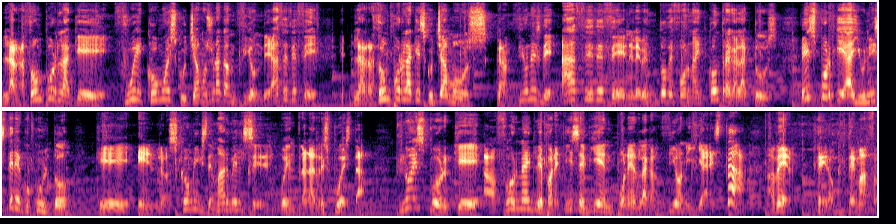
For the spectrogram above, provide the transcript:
La razón por la que fue como escuchamos una canción de ACDC la razón por la que escuchamos canciones de ACDC en el evento de Fortnite contra Galactus es porque hay un easter egg oculto que en los cómics de Marvel se encuentra la respuesta. No es porque a Fortnite le pareciese bien poner la canción y ya está. A ver, era un temazo.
